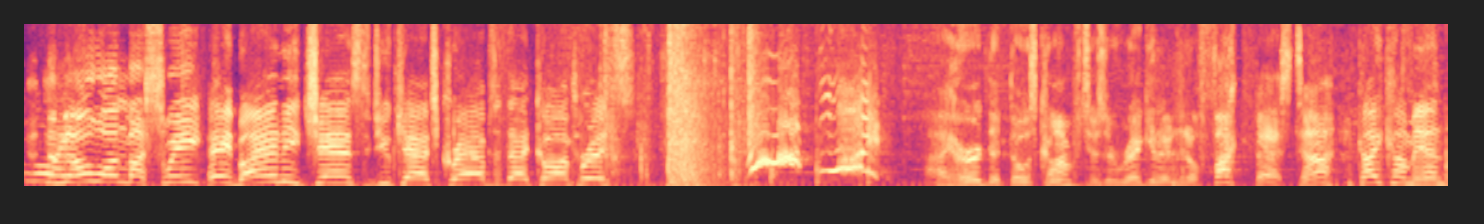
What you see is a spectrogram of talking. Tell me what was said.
Floyd? No one, my sweet. Hey, by any chance, did you catch crabs at that conference? I heard that those conferences are regular little fuck fest, huh? Guy, come in.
